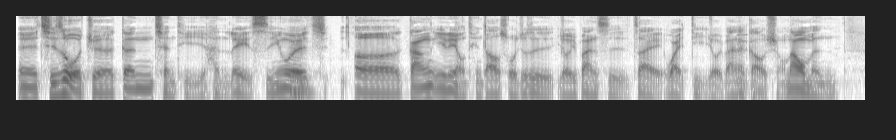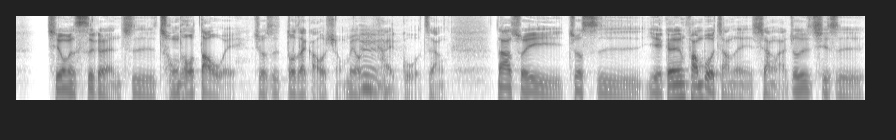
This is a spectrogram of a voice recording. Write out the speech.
呃，其实我觉得跟前提很类似，因为、嗯、呃，刚刚伊琳有听到说，就是有一半是在外地，有一半在高雄。嗯、那我们其实我们四个人是从头到尾就是都在高雄，没有离开过这样。嗯、那所以就是也跟方博讲的很像啊，就是其实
